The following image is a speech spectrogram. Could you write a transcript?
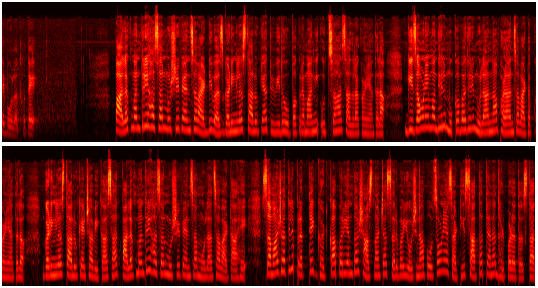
ते बोलत होते. पालकमंत्री हसन मुश्रीफ यांचा वाढदिवस गडिंग्लज तालुक्यात विविध उपक्रमांनी उत्साहात साजरा करण्यात आला. गिजवणेमधील मुकबधीर मुलांना फळांचं वाटप करण्यात आलं. गडिंग्लज तालुक्याच्या विकासात पालकमंत्री हसन मुश्रीफ यांचा मोलाचा वाटा आहे. समाजातील प्रत्येक घटकापर्यंत शासनाच्या सर्व योजना पोहोचवण्यासाठी सातत्यानं धडपडत असतात.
